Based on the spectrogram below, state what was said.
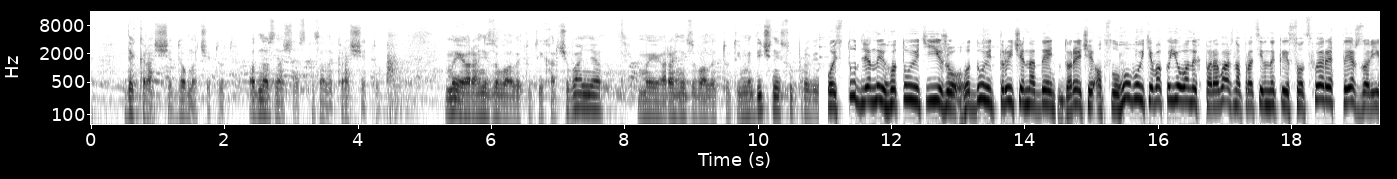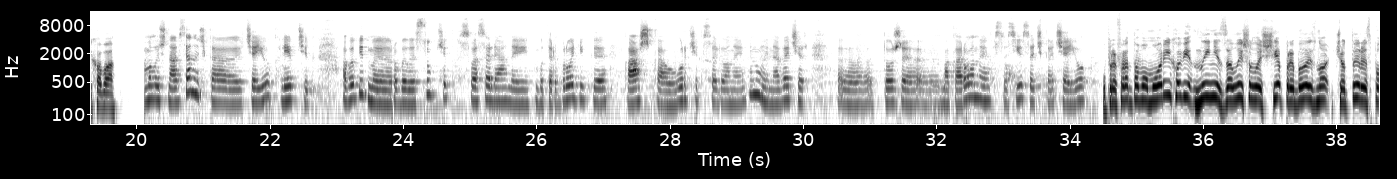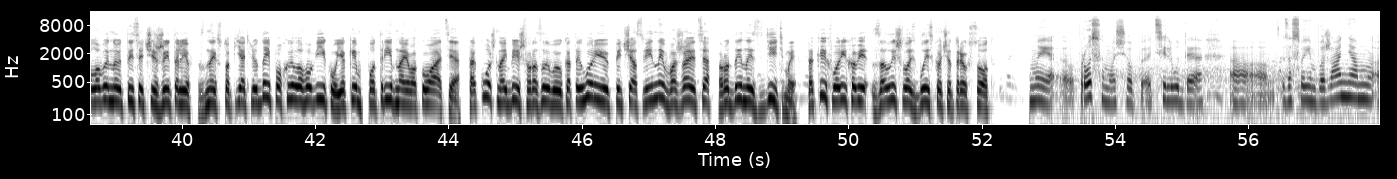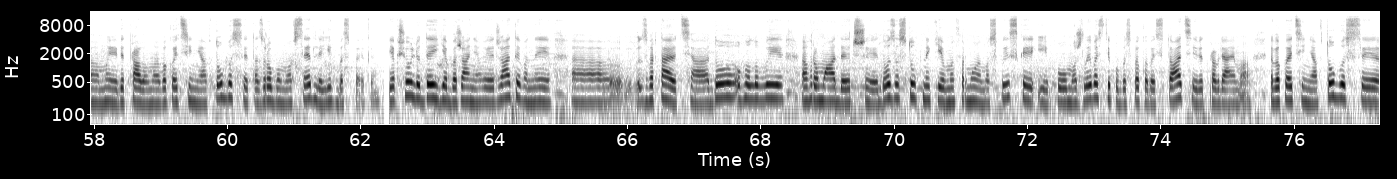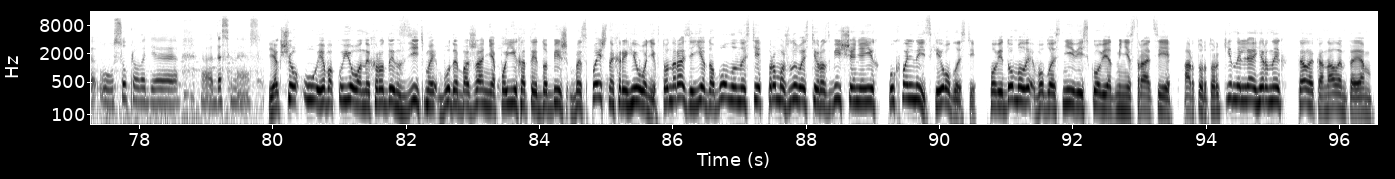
де краще, вдома чи тут. Однозначно сказали, краще тут. Ми організували тут і харчування, ми організували тут і медичний супровід. Ось тут для них готують їжу, годують тричі на день. До речі, обслуговують евакуйованих переважно працівники соцсфери, теж з Оріхова. Молочна овсяночка, чайок, хлібчик. А в обід ми робили супчик з фасоляний, бутербродики, кашка, огурчик соляний. Ну і на вечір е, теж макарони, сосисочка, чайок. У прифронтовому Оріхові нині залишилось ще приблизно 4,5 тисячі жителів. З них 105 людей похилого віку, яким потрібна евакуація. Також найбільш вразливою категорією під час війни вважаються родини з дітьми. Таких в Оріхові залишилось близько 400. Ми е, просимо, щоб ці люди е, за своїм бажанням е, ми відправимо евакуаційні автобуси та зробимо все для їх безпеки. Якщо у людей є бажання виїжджати, вони звертаються до голови громади чи до заступників. Ми формуємо списки і по можливості, по безпековій ситуації відправляємо евакуаційні автобуси у супроводі ДСНС. Якщо у евакуйованих родин з дітьми буде бажання поїхати до більш безпечних регіонів, то наразі є домовленості про можливості розміщення їх у Хмельницькій області. Повідомили в обласній військовій адміністрації. Артур Торкін, Ілля Гірник, телеканал МТМ.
